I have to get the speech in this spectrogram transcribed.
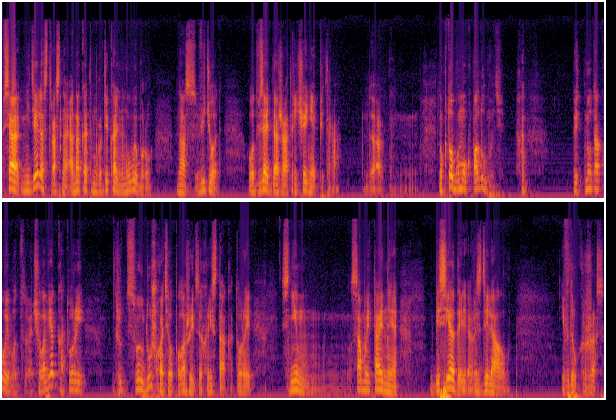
вся неделя страстная, она к этому радикальному выбору нас ведет. Вот взять даже отречение Петра. Да. Ну, кто бы мог подумать? Ведь, ну, такой вот человек, который свою душу хотел положить за Христа, который с ним самые тайные беседы разделял, и вдруг раз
